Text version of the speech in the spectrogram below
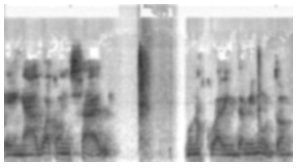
en agua con sal unos 40 minutos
